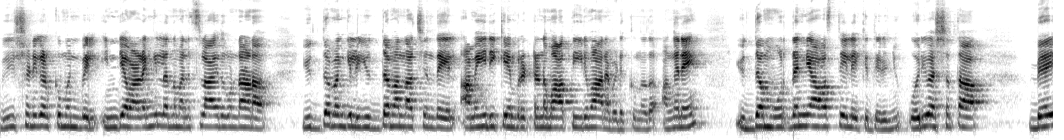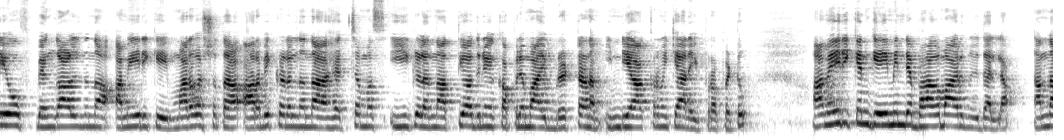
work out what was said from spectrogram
ഭീഷണികൾക്ക് മുൻപിൽ ഇന്ത്യ വഴങ്ങില്ലെന്ന് മനസ്സിലായതുകൊണ്ടാണ് യുദ്ധമെങ്കിൽ യുദ്ധമെന്ന ചിന്തയിൽ അമേരിക്കയും ബ്രിട്ടനും ആ തീരുമാനമെടുക്കുന്നത്. അങ്ങനെ യുദ്ധം മൂർധന്യാവസ്ഥയിലേക്ക് തിരിഞ്ഞു. ഒരു വശത്ത് ബേ ഓഫ് ബംഗാളിൽ നിന്ന് അമേരിക്കയും മറുവശത്ത് അറബിക്കടലിൽ നിന്ന് എച്ച് എം എസ് ഈഗിൾ എന്ന അത്യാധുനിക കപ്പലുമായി ബ്രിട്ടനും ഇന്ത്യ ആക്രമിക്കാനായി പുറപ്പെട്ടു. അമേരിക്കൻ ഗെയിമിന്റെ ഭാഗമായിരുന്നു ഇതല്ല. അന്ന്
